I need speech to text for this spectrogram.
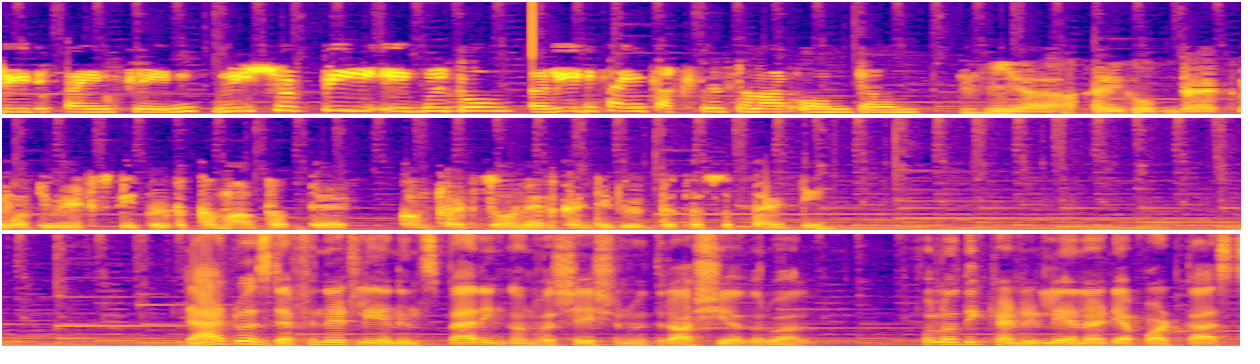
predefined frames. We should be able to uh, redefine success on our own terms. Yeah, I hope that motivates people to come out of their comfort zone and contribute to the society. That was definitely an inspiring conversation with Rashi Agarwal. Follow the Candidly an Idea podcast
